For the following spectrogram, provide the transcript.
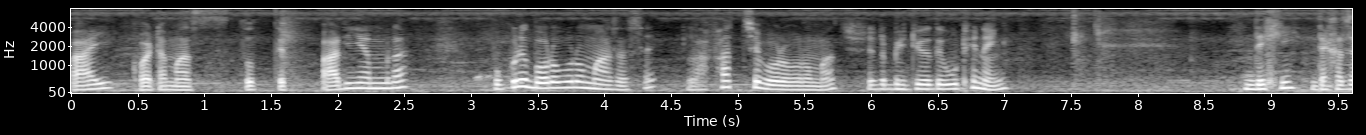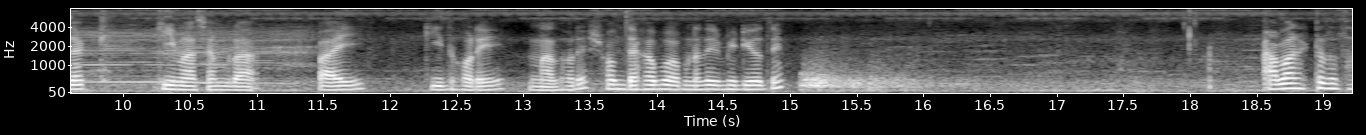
পাই, কয়টা মাছ ধরতে পারি আমরা। পুকুরে বড় বড় মাছ আছে, লাফাচ্ছে বড় বড় মাছ, সেটা ভিডিওতে উঠে নাই। দেখি, দেখা যাক কি মাছ আমরা পাই, কি ধরে, না ধরে, সব দেখাবো আপনাদের ভিডিওতে। আবার একটা দাদা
